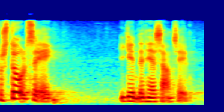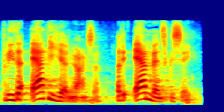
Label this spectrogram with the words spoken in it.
forståelse af igennem den her samtale. Fordi der er de her nuancer, og det er en vanskelig sag.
